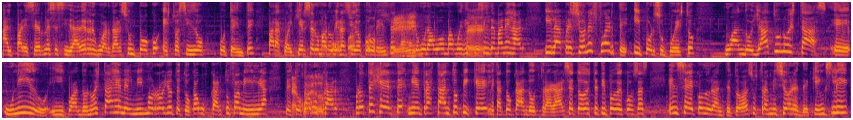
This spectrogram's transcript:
al parecer, necesidad de resguardarse un poco. Esto ha sido potente, para cualquier ser humano hubiera sido potente. Sí. Es una bomba muy difícil Eh. de manejar y la presión es fuerte. Y por supuesto, cuando ya tú no estás eh, unido y cuando no estás en el mismo rollo, te toca buscar tu familia, te De toca acuerdo. buscar protegerte. Mientras tanto, Piqué le está tocando tragarse todo este tipo de cosas en seco durante todas sus transmisiones de Kings League,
